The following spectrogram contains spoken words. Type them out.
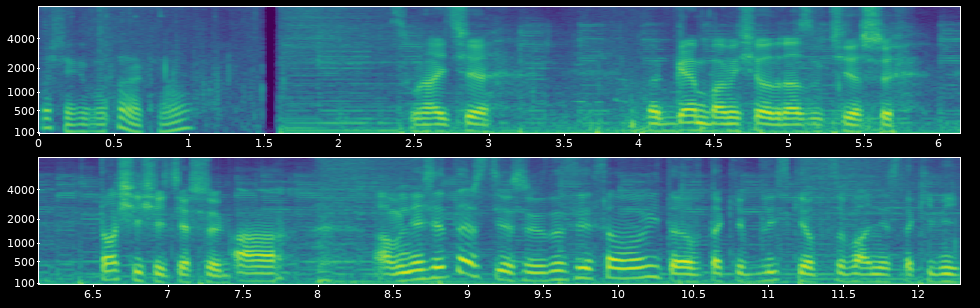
Właśnie chyba tak, no. Słuchajcie, ta gęba mi się od razu cieszy. Tosi się cieszy, a, a mnie się też cieszy. To jest niesamowite, takie bliskie obcowanie z takimi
